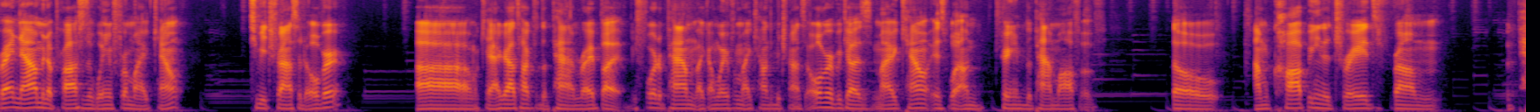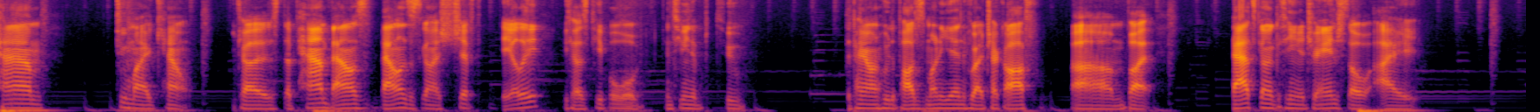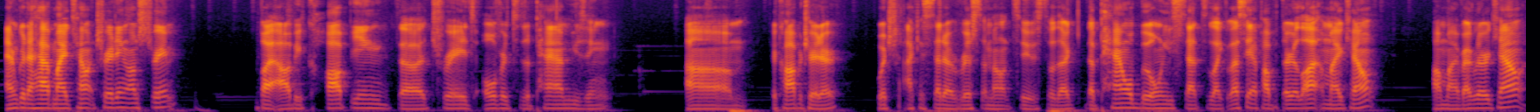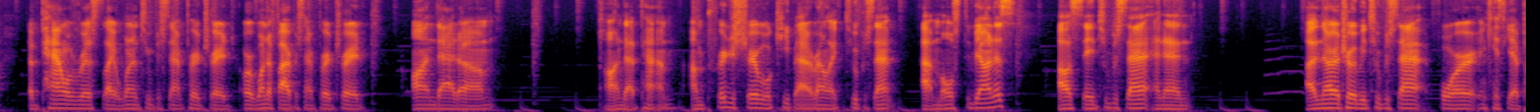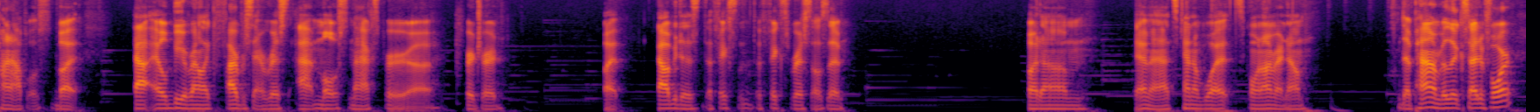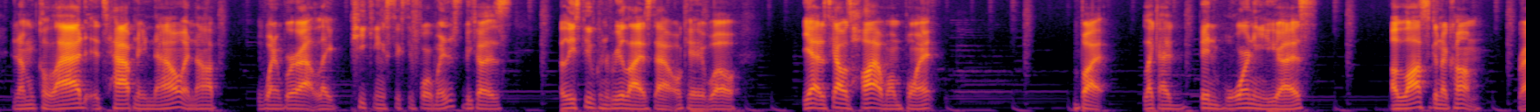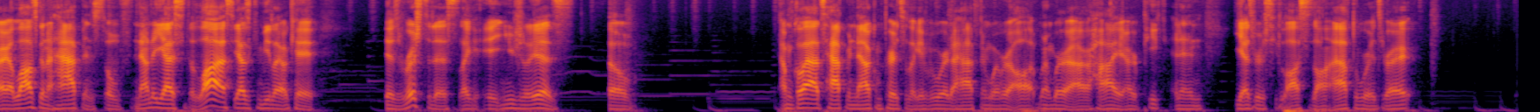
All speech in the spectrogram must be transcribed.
right now I'm in the process of waiting for my account to be transferred over. Um, okay, I gotta talk to the PAMM, right? But before the PAMM, like I'm waiting for my account to be transferred over because my account is what I'm trading the PAMM off of. So I'm copying the trades from the PAMM to my account because the PAMM balance balance is gonna shift daily because people will continue to, to depending on who deposits money in, who I check off. Um, but that's gonna continue to change. So I am gonna have my account trading on stream, but I'll be copying the trades over to the PAMM using um, the copy trader, which I can set a risk amount to. So the the PAMM will be only set to like let's say I pop a third lot on my account, on my regular account, the PAMM will risk like one to two percent per trade or one to five percent per trade on that um on that PAMM. I'm pretty sure we'll keep at around like two percent at most to be honest. I'll say two percent and then another trade will be two percent for in case you get pineapples, but that it'll be around like five percent risk at most max per uh per trade. But that'll be the the fixed the fixed risk I'll say. But um yeah man, that's kind of what's going on right now. The PAMM I'm really excited for, and I'm glad it's happening now and not when we're at like peaking 64 wins because at least people can realize that okay, well, yeah, this guy was hot at one point, but like I've been warning you guys, a loss is gonna come, right? A lot's gonna happen. So now that you guys see the loss, you guys can be like, okay, there's risk to this, like it usually is. So I'm glad it's happening now compared to like if it were to happen when we're all when we're at our high, our peak, and then you guys were to see losses on afterwards, right?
